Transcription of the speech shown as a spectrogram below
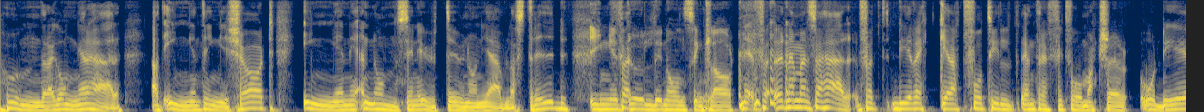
hundra gånger här att ingenting är kört. Ingen är någonsin ute ur någon jävla strid. Inget För- guld är någonsin klart. Nej, för, nej, men så här, för att det räcker att få till en träff i två matcher och det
